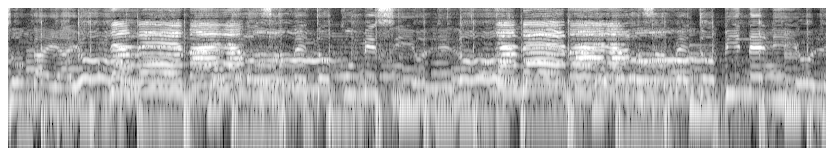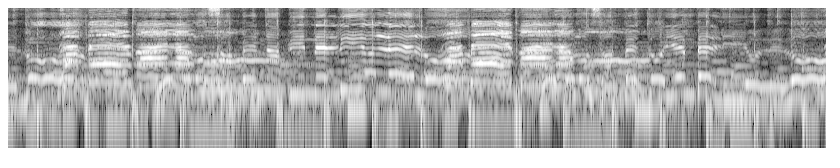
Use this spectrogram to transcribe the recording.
Zonga ya yo. Nzambe tokumisi yo lelo. Nzambe tobineli yo lelo. Nzambe nabineli yo lelo. Nzambe toyembeli yo lelo.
